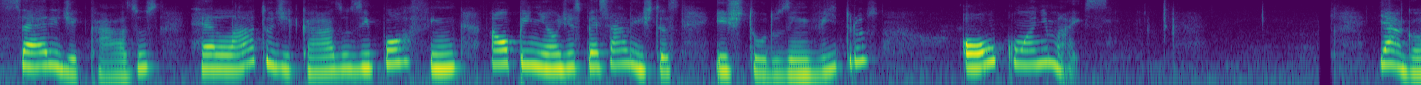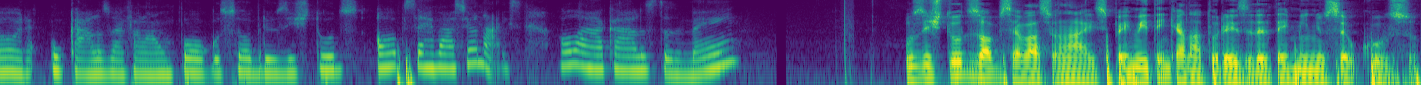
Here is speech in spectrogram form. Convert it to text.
série de casos, relato de casos e, por fim, a opinião de especialistas, estudos in vitro ou com animais. E agora, o Carlos vai falar um pouco sobre os estudos observacionais. Olá, Carlos, tudo bem? Os estudos observacionais permitem que a natureza determine o seu curso,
